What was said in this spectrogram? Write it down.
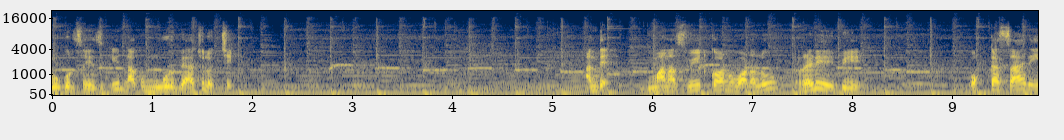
మూకుడు సైజుకి నాకు మూడు బ్యాచ్లు వచ్చాయి. అంతే మన స్వీట్ కార్న్ వడలు రెడీ అయిపోయాయి. ఒక్కసారి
